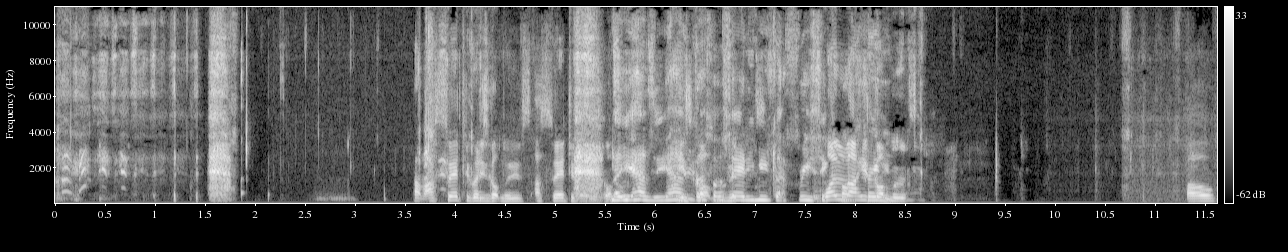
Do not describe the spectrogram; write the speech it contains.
Bruv, I swear to God, he's got moves. I swear to God, he's got No, he has, he has. He's That's got what I'm saying. He moves. needs like three, six Wallah, months he's got moves. Oh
